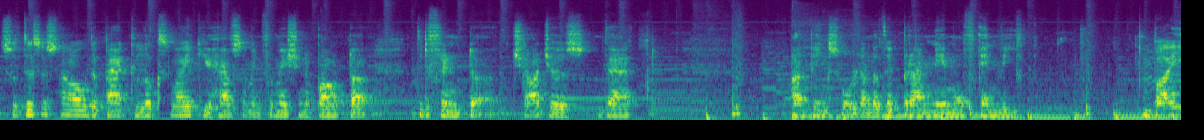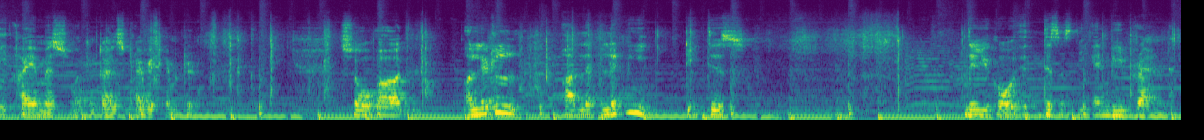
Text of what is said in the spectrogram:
So this is how the pack looks like. You have some information about uh, the different uh, chargers that are being sold under the brand name of Envie by IMS Mercantiles Private Limited. So uh, a little, uh, let, let me take this. There you go. This is the Envie brand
